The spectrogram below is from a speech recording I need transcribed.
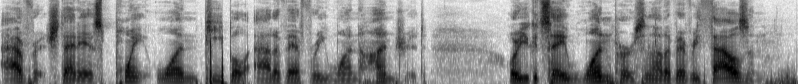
average, that is 0.1 people out of every 100. Or you could say one person out of every thousand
